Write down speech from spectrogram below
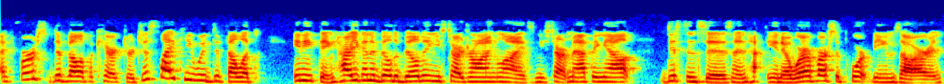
I first develop a character, just like you would develop anything. How are you going to build a building? You start drawing lines and you start mapping out distances and you know wherever our support beams are. And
